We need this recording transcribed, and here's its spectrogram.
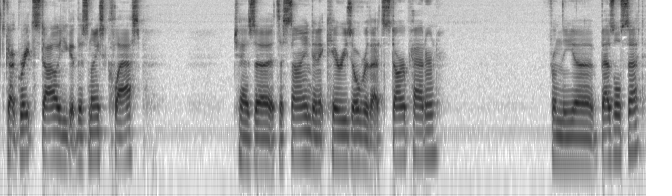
It's got great style. You get this nice clasp, which has uh, it's assigned and it carries over that star pattern from the uh, bezel set.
